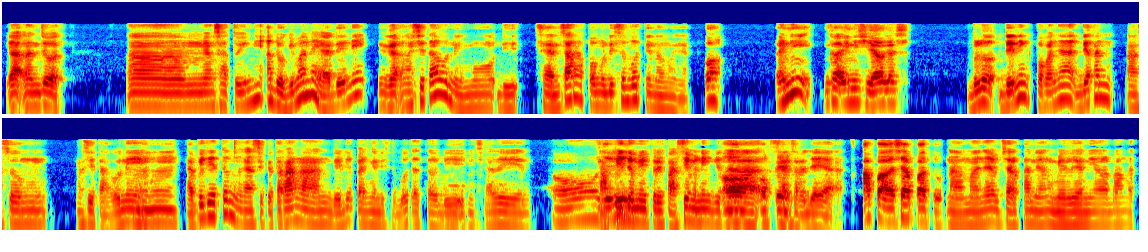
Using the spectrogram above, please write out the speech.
ya lanjut. Em, yang satu ini aduh gimana ya? Dia ini nggak ngasih tahu nih mau disensor apa mau disebut nih namanya? Eh, ini nggak inisial guys. Belum dia ini pokoknya dia kan langsung ngasih tahu nih. Mhm. tapi dia tuh nggak ngasih keterangan. Dia ini pengen disebut atau diinisialin. Oh tapi jadi demi privasi mending kita Oh, oke. sensor aja ya. Apa? Siapa tuh? Namanya misalkan yang milenial banget.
